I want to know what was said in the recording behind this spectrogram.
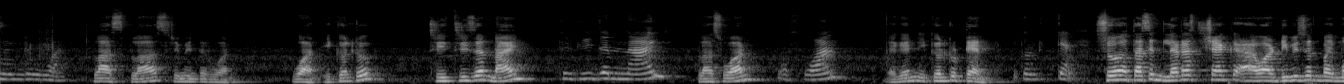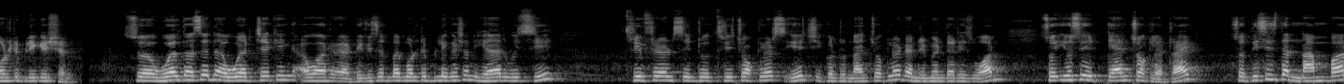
remainder one. Plus plus remainder 1 1 equal to 3 3 is 9 Three three is nine. Plus 1 plus one. Again equal to 10 equal to ten. so Tahseen let us check our division by multiplication. So well Tahseen uh, we are checking our uh, division by multiplication. Here we see three friends into three chocolates each equal to nine chocolate and remainder is one. So you see 10 chocolate right? So this is the number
